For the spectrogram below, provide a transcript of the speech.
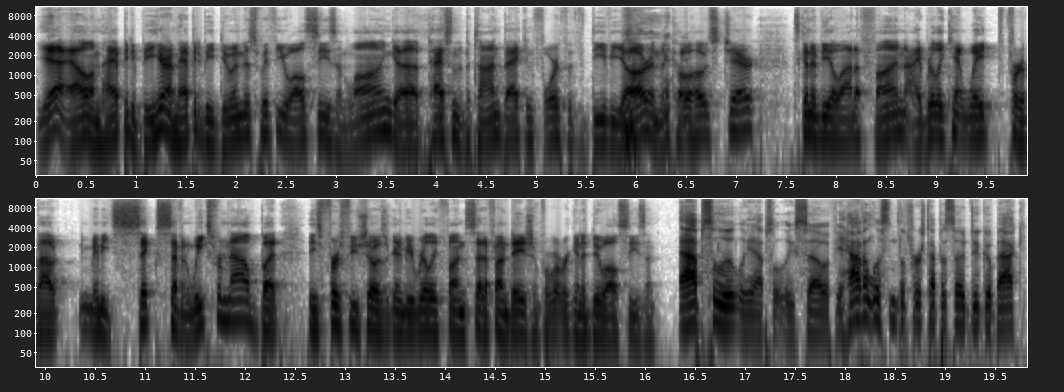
Yeah, Al, I'm happy to be here. I'm happy to be doing this with you all season long, uh, passing the baton back and forth with DVR in the co host chair. It's going to be a lot of fun. I really can't wait for about maybe six, seven weeks from now, but these first few shows are going to be really fun, set a foundation for what we're going to do all season. Absolutely, absolutely. So if you haven't listened to the first episode, do go back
